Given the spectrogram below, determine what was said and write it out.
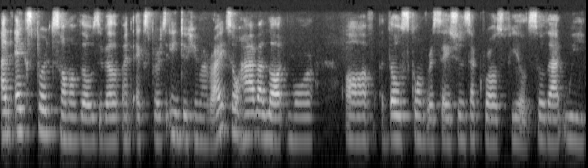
and export some of those development experts into human rights. So have a lot more of those conversations across fields so that we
